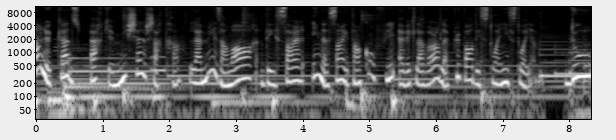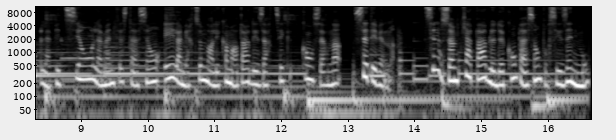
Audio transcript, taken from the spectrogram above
Dans le cas du parc Michel Chartrand, la mise à mort des cerfs innocents est en conflit avec la valeur de la plupart des citoyens et citoyennes. D'où la pétition, la manifestation et l'amertume dans les commentaires des articles concernant cet événement. Si nous sommes capables de compassion pour ces animaux,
